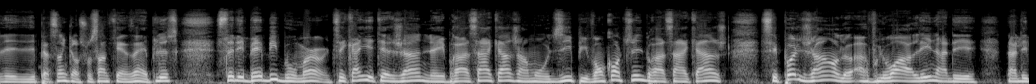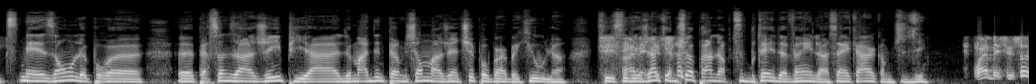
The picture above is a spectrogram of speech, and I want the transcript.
les, les, personnes qui ont 75 ans et plus, c'est des baby boomers. Sais, quand ils étaient jeunes, là, ils brassaient la cage en maudit, puis ils vont continuer de brasser la cage. C'est pas le genre là, à vouloir aller dans des dans des petites maisons là, pour euh, personnes âgées puis à demander une permission de manger un chip au barbecue. là. C'est des gens qui aiment ça prendre leur petite bouteille de vin là, à 5 heures, comme tu dis. Oui, ben c'est ça.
